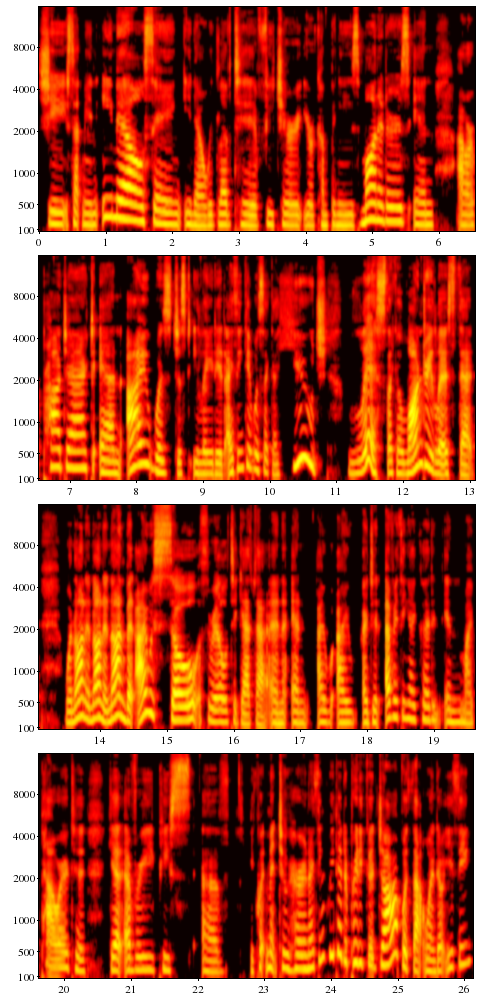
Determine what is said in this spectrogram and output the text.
she sent me an email saying, you know, we'd love to feature your company's monitors in our project. And I was just elated. I think it was like a huge list, like a laundry list that went on and on and on. But I was so thrilled to get that. And, and I, I, I did everything I could in my power to get every piece of equipment to her. And I think we did a pretty good job with that one, don't you think,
